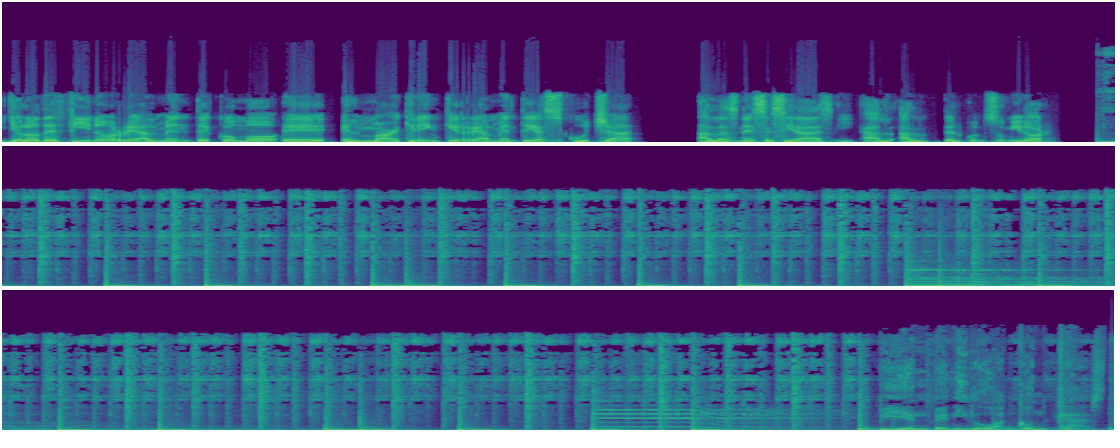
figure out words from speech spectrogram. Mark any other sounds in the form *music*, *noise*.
yo lo defino realmente como eh, el marketing que realmente escucha a las necesidades y al, del consumidor. Bienvenido a Concast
